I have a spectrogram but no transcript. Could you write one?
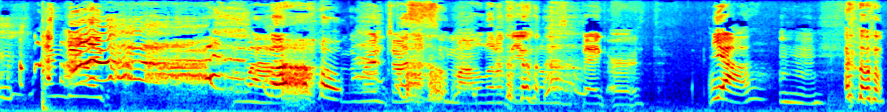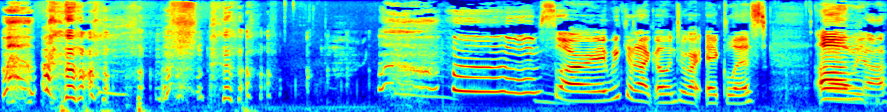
be like, wow. No. We're just small little beings on this big earth. Yeah. Mm-hmm. Sorry. We cannot go into our ick list. Um, oh yeah.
